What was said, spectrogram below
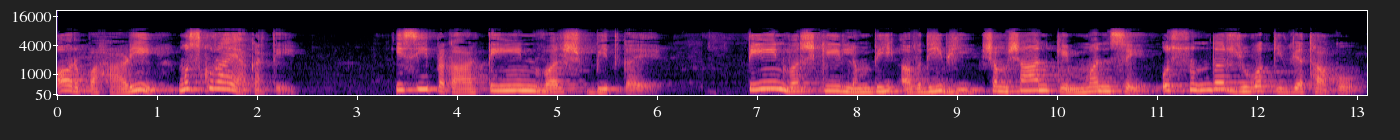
और पहाड़ी मुस्कुराया करती। इसी प्रकार तीन वर्ष बीत गए। तीन वर्ष की लंबी अवधि भी शमशान के मन से उस सुंदर युवक की व्यथा को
